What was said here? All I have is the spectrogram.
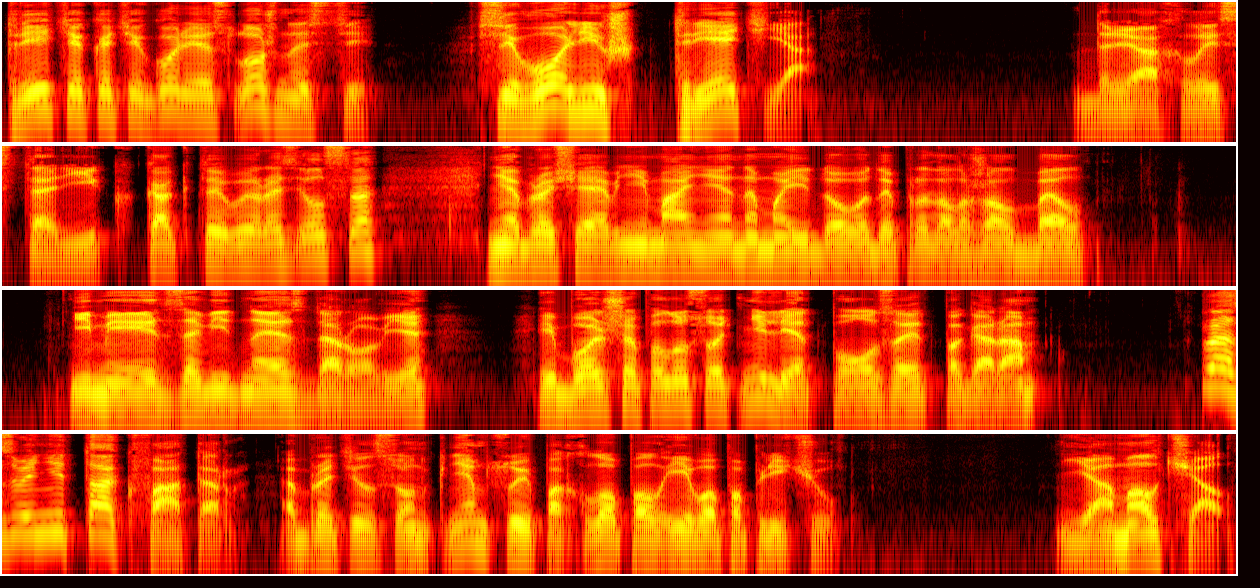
Третья категория сложности. Всего лишь третья. Дряхлый старик, как ты выразился, не обращая внимания на мои доводы, продолжал Белл. Имеет завидное здоровье и больше полусотни лет ползает по горам. Разве не так, Фатер? Обратился он к немцу и похлопал его по плечу. Я молчал.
